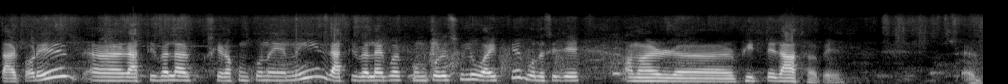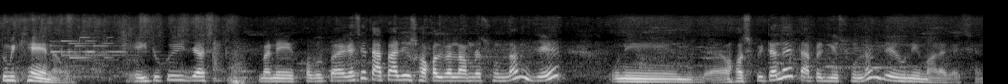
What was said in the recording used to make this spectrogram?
তারপরে রাত্রিবেলা আর সেরকম কোনো এ নেই। রাত্রিবেলা একবার ফোন করেছিল ওয়াইফকে বলেছে যে আমার ফিরতে রাত হবে। তুমি খেয়ে নাও। এইটুকুই জাস্ট মানে খবর পাওয়া গেছে। তারপর আজকে সকালবেলা আমরা শুনলাম যে উনি হসপিটালে তারপর গিয়ে শুনলাম যে উনি মারা গেছেন।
